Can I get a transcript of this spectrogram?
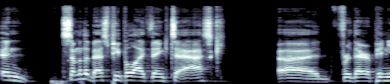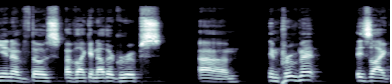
And some of the best people I think to ask uh, for their opinion of those of like another group's um, improvement is like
